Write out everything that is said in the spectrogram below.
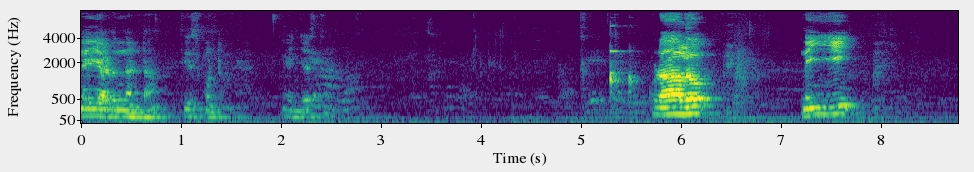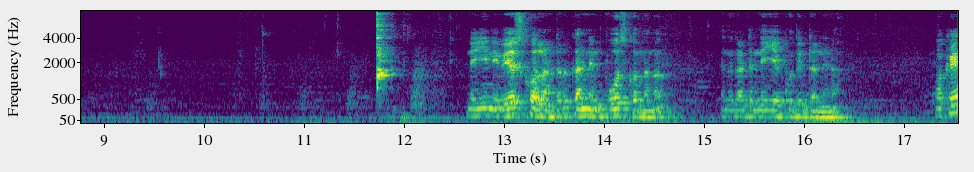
నెయ్యి అడుందంట గుడాలు నెయ్యి నెయ్యిని వేసుకోవాలంటారు కానీ నేను పోసుకున్నాను. ఎందుకంటే నెయ్యి ఎక్కువ తింటాను నేను. ఓకే?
